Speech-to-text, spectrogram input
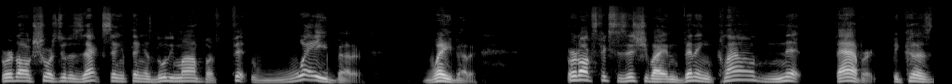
Bird Dog shorts do the exact same thing as Lululemon, but fit way better. Way better. Bird Dogs fixed this issue by inventing cloud knit fabric because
